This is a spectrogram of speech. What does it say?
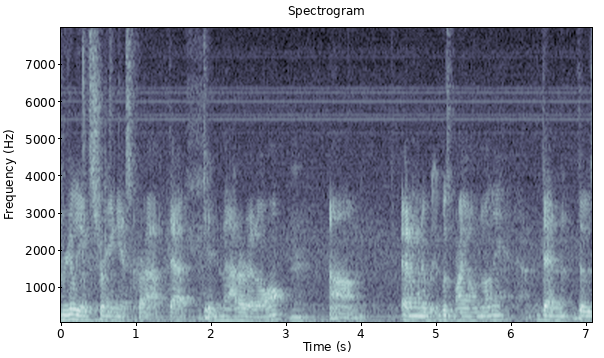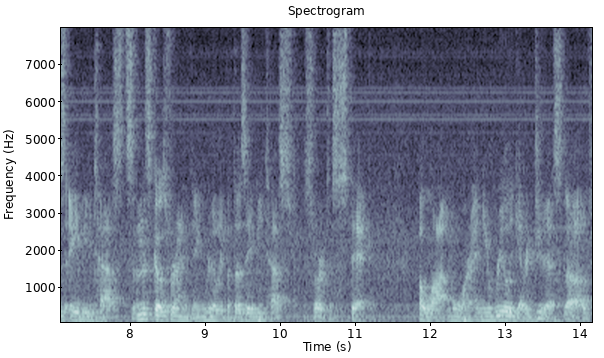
really extraneous crap that didn't matter at all. Um, and when it, it was my own money, then those A/B tests, and this goes for anything really, but those A/B tests start to stick a lot more, and you really get a gist of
